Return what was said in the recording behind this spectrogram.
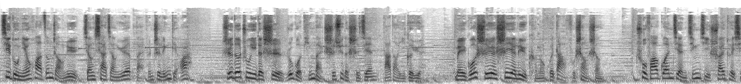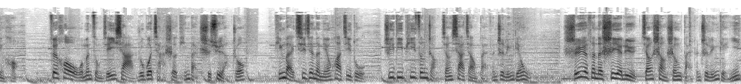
季度年化增长率将下降约百分之零点二。值得注意的是，如果停摆持续的时间达到一个月，美国十月失业率可能会大幅上升，触发关键经济衰退信号。最后，我们总结一下：如果假设停摆持续两周，停摆期间的年化季度 GDP 增长将下降百分之零点五，十月份的失业率将上升百分之零点一，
